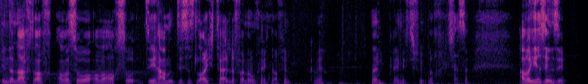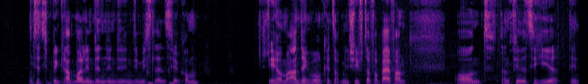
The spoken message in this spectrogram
In der Nacht auch, aber so, aber auch so. Die haben dieses Leuchtteil da vorne. Kann ich ihn aufheben? Komm her. Nein, kann ich nicht. Schwimmt noch. Scheiße. Aber hier sind sie. Ich bin gerade mal in, den, in, die, in die Mistlands hier gekommen. Stehe hier am Rand irgendwo, könnt auch mit dem Schiff da vorbeifahren. Und dann findet sie hier den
